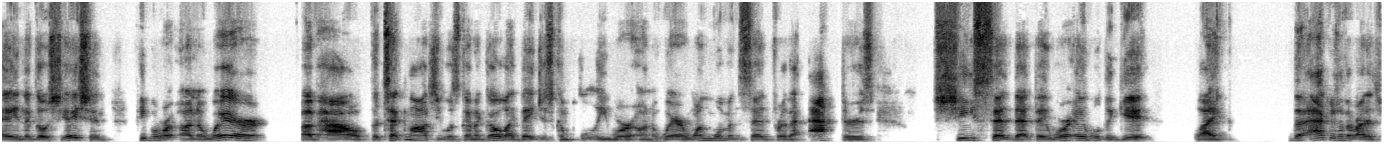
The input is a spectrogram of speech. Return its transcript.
a negotiation people were unaware of how the technology was going to go. Like they just completely were unaware. One woman said for the actors she said that they were able to get like the actors or the writers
